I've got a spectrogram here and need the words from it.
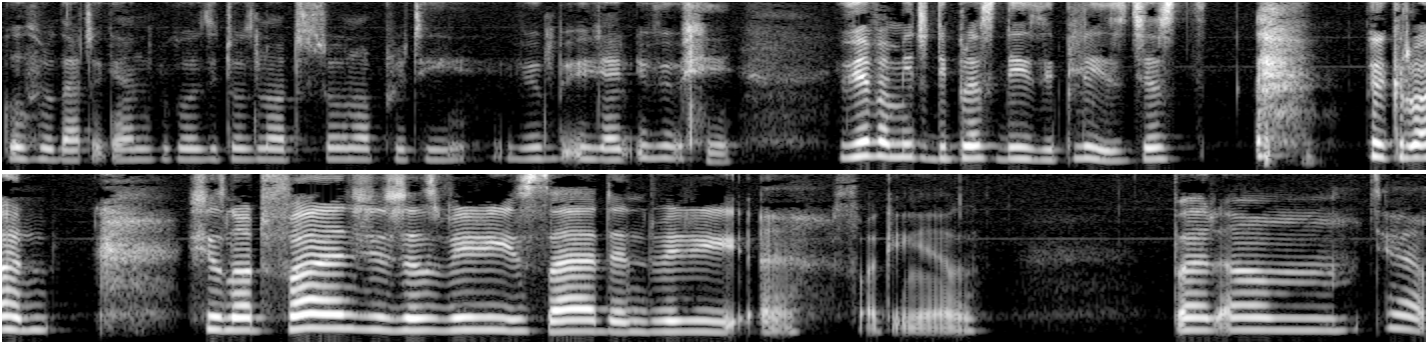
go through that again because it was not so not pretty. If you if you if you ever meet depressed Daisy, please just pick run she was not fun. She's just very sad and very uh, fucking hell. But um, yeah.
